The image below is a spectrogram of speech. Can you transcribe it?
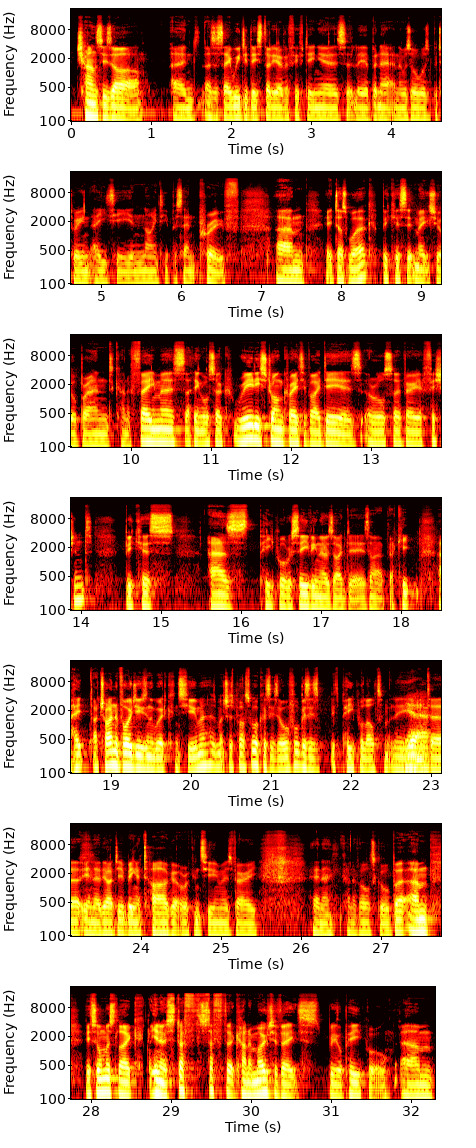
chances are, and as I say, we did this study over 15 years at Leo Burnett, and there was always between 80 and 90% proof. Um, it does work because it makes your brand kind of famous. I think also really strong creative ideas are also very efficient because as people receiving those ideas. I, I, keep, I hate, I try and avoid using the word consumer as much as possible because it's awful because it's, it's people ultimately, yeah. and uh, you know the idea of being a target or a consumer is very, you know, kind of old school. But um, it's almost like you know stuff stuff that kind of motivates real people. Um,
